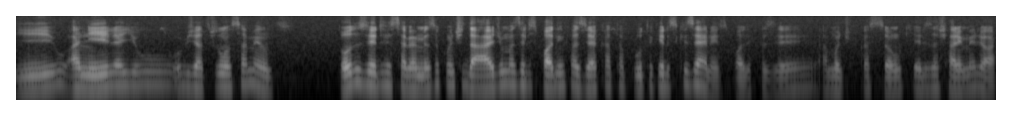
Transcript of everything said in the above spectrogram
E a anilha e o objeto de lançamento. Todos eles recebem a mesma quantidade, mas eles podem fazer a catapulta que eles quiserem. Eles podem fazer a modificação que eles acharem melhor.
